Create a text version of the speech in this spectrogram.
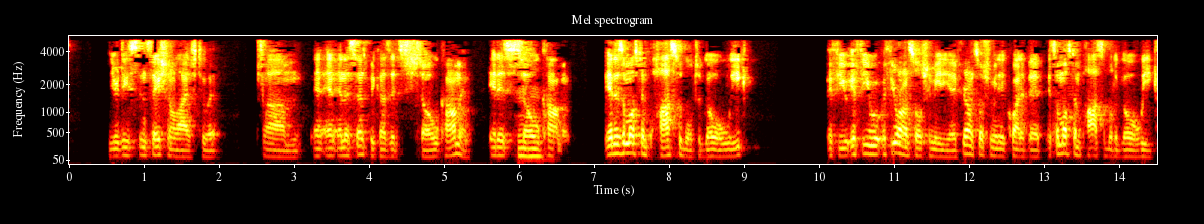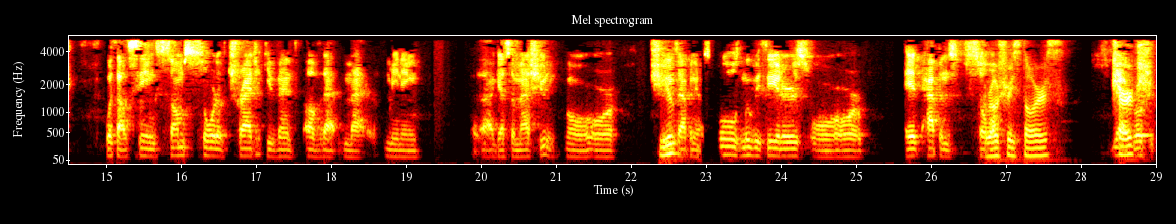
you're desensationalized to it, um, in, in, in a sense, because it's so common. It is so Mhm. common. It is almost impossible to go a week if you if you if you're on social media. If you're on social media quite a bit, it's almost impossible to go a week without seeing some sort of tragic event of that matter, meaning, uh, I guess, a mass shooting or, or shootings Yep. happening at schools, movie theaters, or it happens so Grocery stores. church. Yeah.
